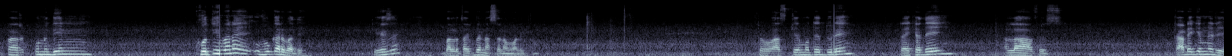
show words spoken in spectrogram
আপনার কোনো দিন ক্ষতি হবে না উপকার বাদে। ঠিক আছে? ভালো থাকবেন, আসসালামু আলাইকুম। তো আজকের মধ্যে দূরে রেখা দেই। আল্লাহ হাফেজ। কাটে কেমনে রে?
